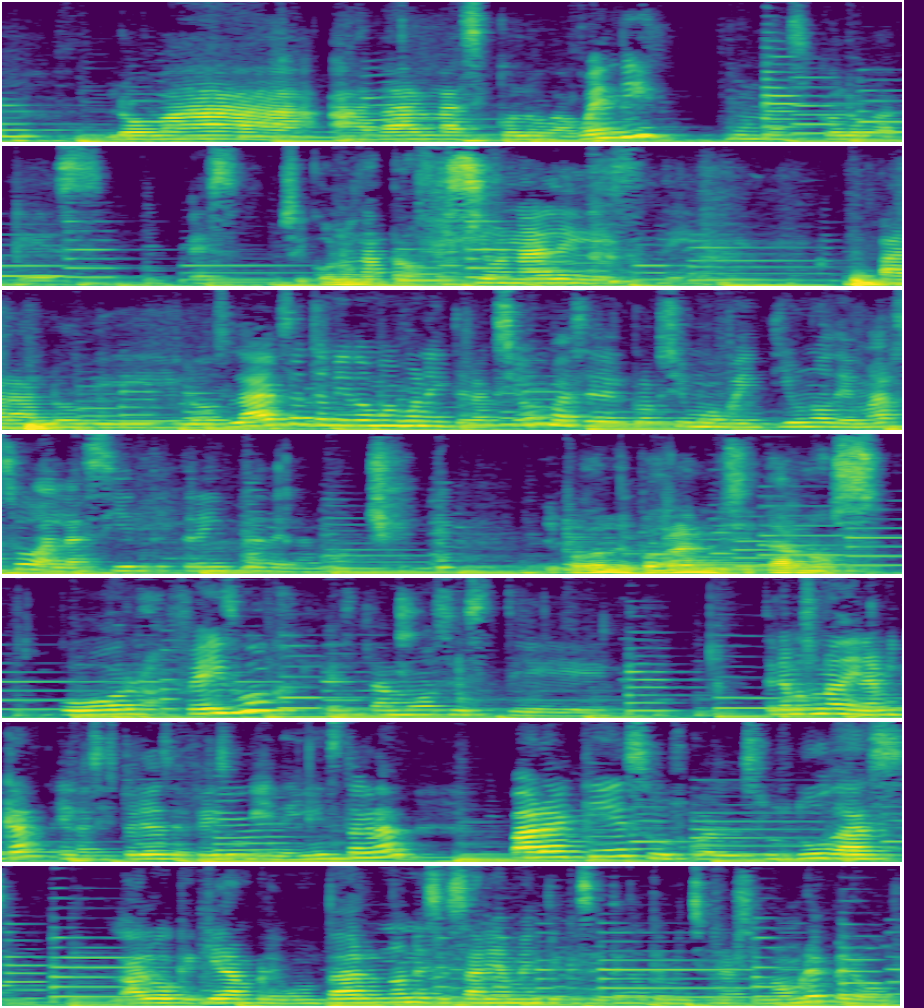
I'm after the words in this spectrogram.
Lo va a dar la psicóloga Wendy, una psicóloga que es, es Psicólogo. una profesional este, para lo de los lives. Ha tenido muy buena interacción. Va a ser el próximo 21 de marzo a las 7.30 de la noche. ¿Y por dónde podrán visitarnos? por Facebook. Estamos, este, tenemos una dinámica en las historias de Facebook y de Instagram para que sus, sus dudas, algo que quieran preguntar, no necesariamente que se tenga que mencionar su nombre, pero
